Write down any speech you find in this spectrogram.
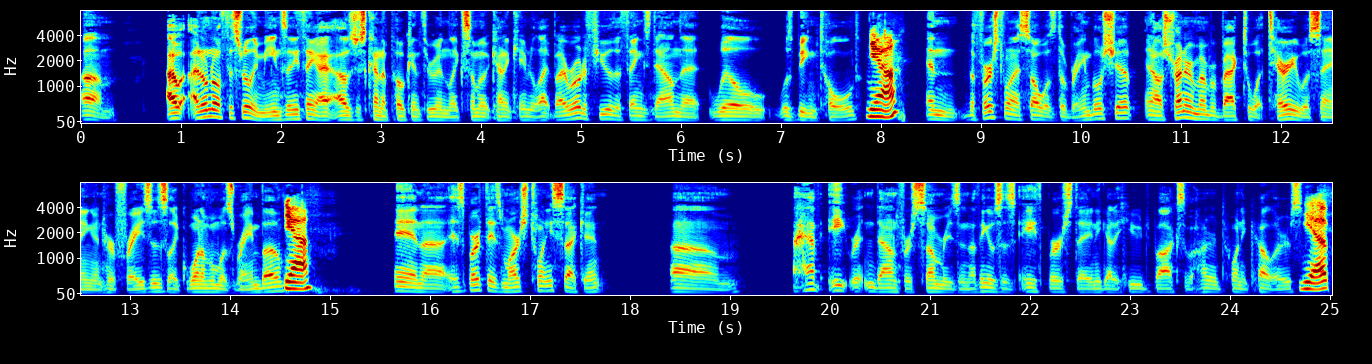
Um, I I don't know if this really means anything. I, I was just kind of poking through and like some of it kind of came to light. But I wrote a few of the things down that Will was being told. Yeah, And the first one I saw was the rainbow ship, and I was trying to remember back to what Terry was saying in her phrases. Like one of them was rainbow. yeah, And uh, his birthday is March 22nd. Um, I have eight written down for some reason. I think it was his eighth birthday, and he got a huge box of 120 colors. yep,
